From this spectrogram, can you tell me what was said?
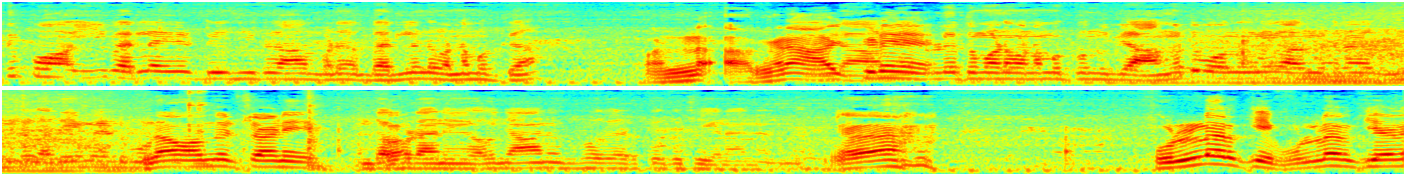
ഇതിപ്പോ ഈ വിരലായിട്ട് വണ്ണം വെക്കുക? മണ്ണ് അങ്ങനെ ആയിക്കണേ. വെക്കൊന്നുമില്ല അങ്ങോട്ട് പോകുന്നെങ്കിൽ അങ്ങോട്ട് തന്നെ അതേ വേണ്ടി എന്നാ വന്നിട്ടാണ്? എന്താ പെടാന് അത് ഞാനിപ്പോ ഇടയ്ക്കൊക്കെ ചെയ്യണാണ് ഫുള്ള് ഇറക്കി ഫുള്ള് ഇറക്കിയാൽ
